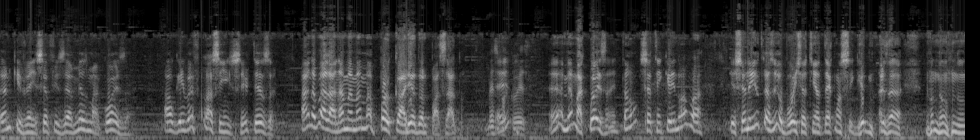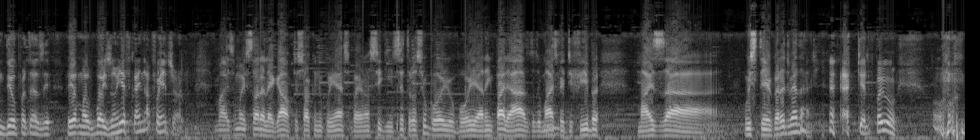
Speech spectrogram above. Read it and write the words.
ano que vem, se eu fizer a mesma coisa, alguém vai falar assim, certeza. Ah, não vai lá, não, mas é uma porcaria do ano passado. Mesma é, coisa. É a mesma coisa, então você tem que inovar. E você não ia trazer o boi, já tinha até conseguido, mas ah, não, não, não, deu para trazer. Mas o boizão ia ficar aí na frente, olha. Mas uma história legal, o pessoal que não conhece, Baiano, é o seguinte, você trouxe o boi, o boi era empalhado, tudo mais, hum. feito de fibra, mas a... o esterco era de verdade. Aquele foi o, o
